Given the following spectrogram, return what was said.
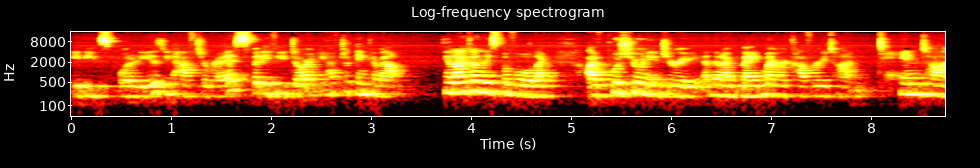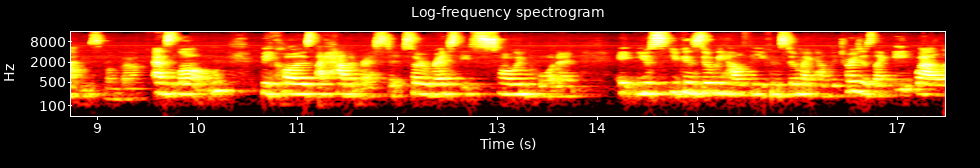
it is what it is. You have to rest, but if you don't, you have to think about and I've done this before, like I've pushed through an injury and then I've made my recovery time 10 times longer. as long because I haven't rested. So, rest is so important. It, you, you can still be healthy, you can still make healthy choices, like eat well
